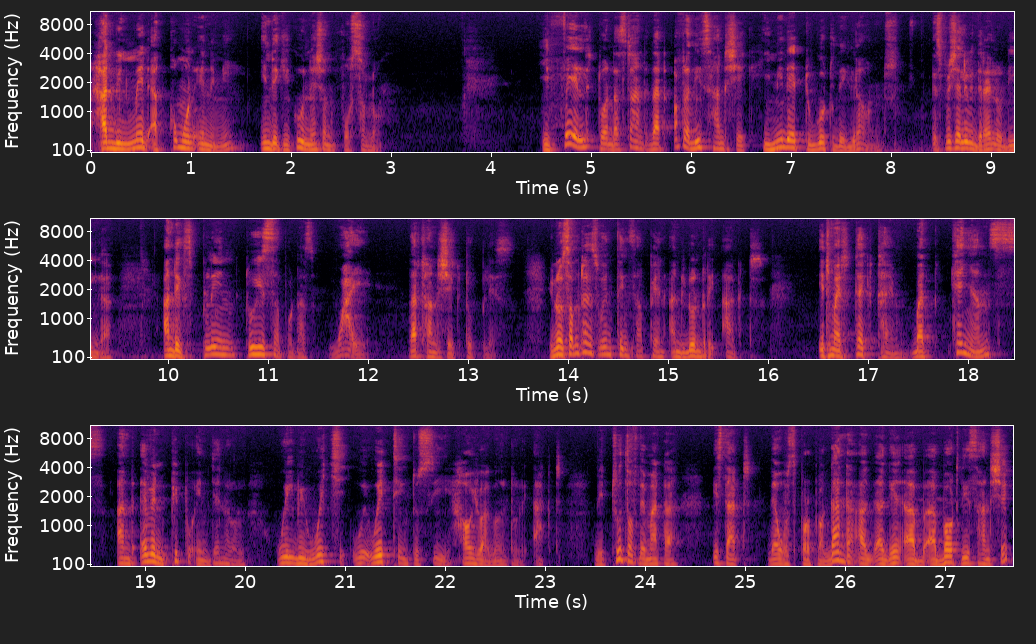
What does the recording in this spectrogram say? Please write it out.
had been made a common enemy in the Kikuyu nation for so long. He failed to understand that after this handshake, he needed to go to the ground, especially with Raila Odinga, and explain to his supporters why that handshake took place. You know, sometimes when things happen and you don't react, it might take time, but Kenyans and even people in general will be wait, waiting to see how you are going to react. The truth of the matter is that there was propaganda again about this handshake.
